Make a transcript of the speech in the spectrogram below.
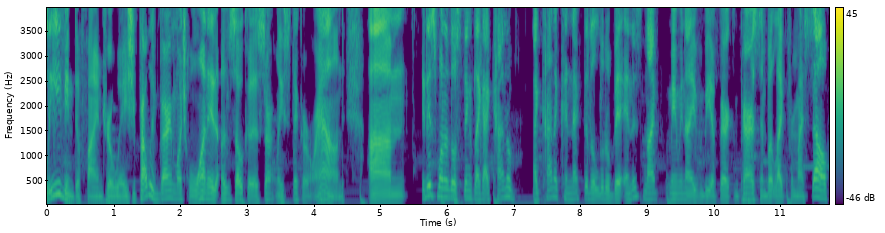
leaving to find her way. She probably very much wanted Ahsoka to certainly stick around. Um, it is one of those things like I kind of I kind of connected a little bit, and this might maybe not even be a fair comparison, but like for myself,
